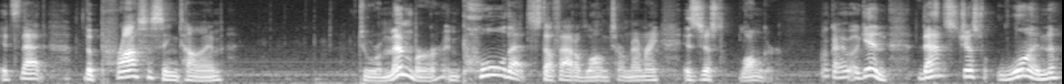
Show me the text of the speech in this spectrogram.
it's that the processing time to remember and pull that stuff out of long-term memory is just longer. Okay, again, that's just one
